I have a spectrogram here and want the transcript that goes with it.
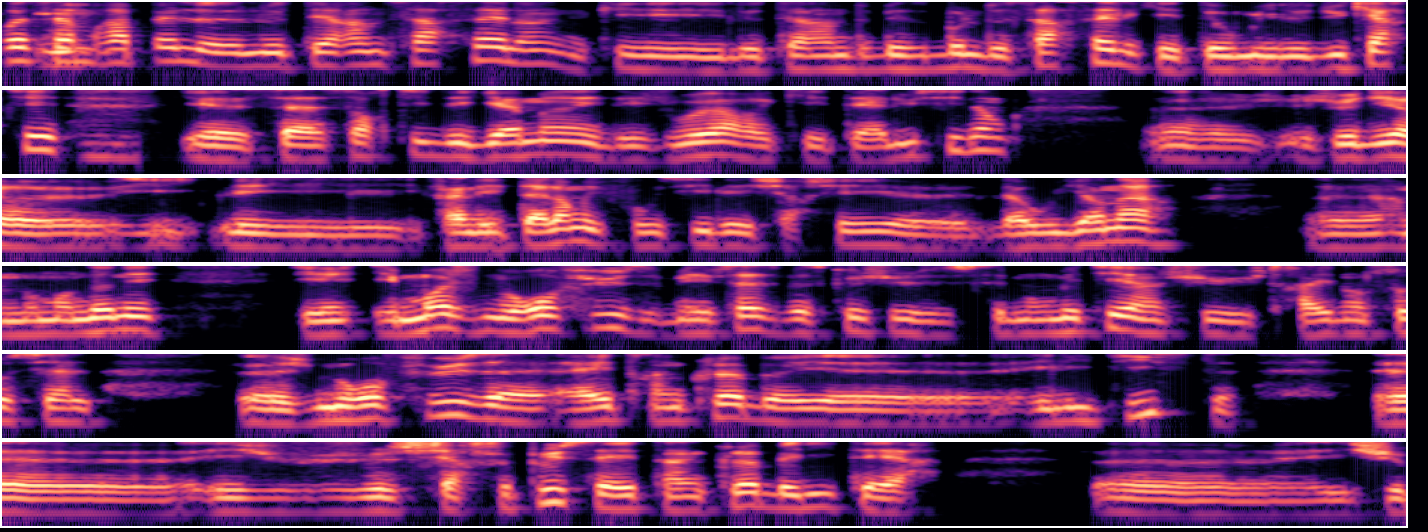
Moi, ça et- me rappelle le terrain de Sarcelles, hein, qui est le terrain de baseball de Sarcelles, qui était au milieu du quartier. Mm. Et, euh, ça a sorti des gamins et des joueurs qui étaient hallucinants. Euh, je, je veux dire, euh, les, enfin, les talents, il faut aussi les chercher euh, là où il y en a, euh, à un moment donné. Et, et moi, je me refuse, mais ça, c'est parce que c'est mon métier, hein, je, travaille dans le social. Euh, je me refuse à, à être un club euh, élitiste euh, et je, je cherche plus à être un club élitaire. Euh, et je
